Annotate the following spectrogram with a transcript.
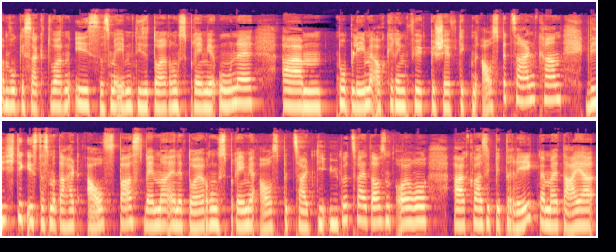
wo gesagt worden ist, dass man eben diese Teuerungsprämie ohne ähm, Probleme auch geringfügig Beschäftigten ausbezahlen kann. Wichtig ist, dass man da halt aufpasst, wenn man eine Teuerungsprämie ausbezahlt, die über 2000 Euro äh, quasi beträgt, weil man da ja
